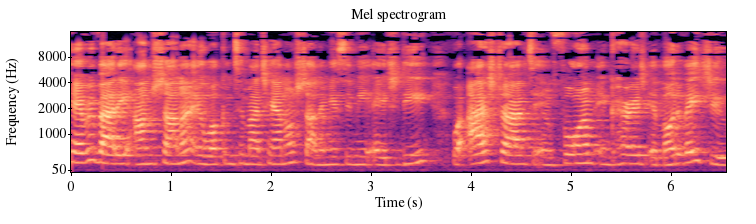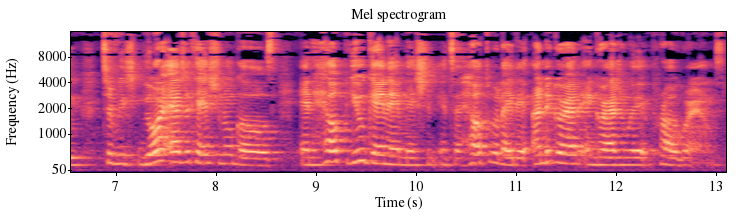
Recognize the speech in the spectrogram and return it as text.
Hey everybody, I'm Shonna and welcome to my channel, Shonna MissyMe HD, where I strive to inform, encourage, and motivate you to reach your educational goals and help you gain admission into health-related undergrad and graduate programs.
